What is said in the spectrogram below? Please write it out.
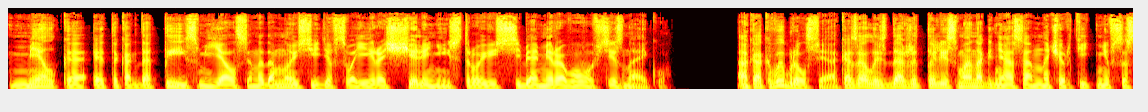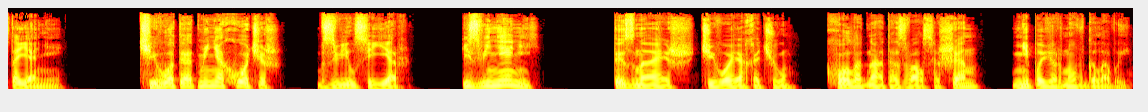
мелко — это когда ты смеялся надо мной, сидя в своей расщелине и строя из себя мирового всезнайку. А как выбрался, оказалось, даже талисман огня сам начертить не в состоянии. «Чего ты от меня хочешь?» — взвился Ер. «Извинений?» «Ты знаешь, чего я хочу», — холодно отозвался Шен, не повернув головы.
